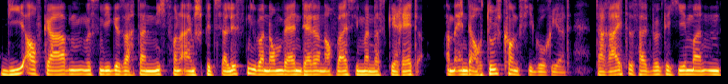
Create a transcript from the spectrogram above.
die Aufgaben müssen, wie gesagt, dann nicht von einem Spezialisten übernommen werden, der dann auch weiß, wie man das Gerät am Ende auch durchkonfiguriert. Da reicht es halt wirklich jemanden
